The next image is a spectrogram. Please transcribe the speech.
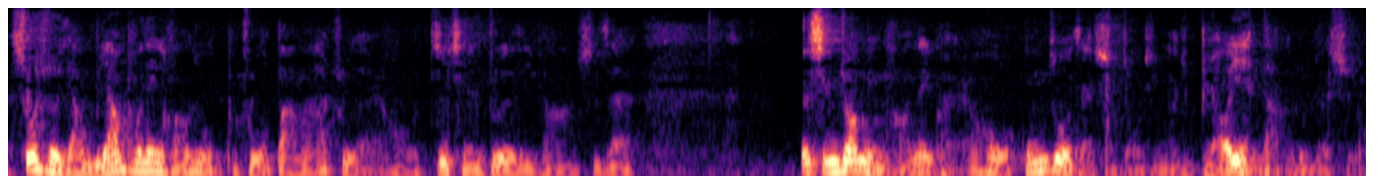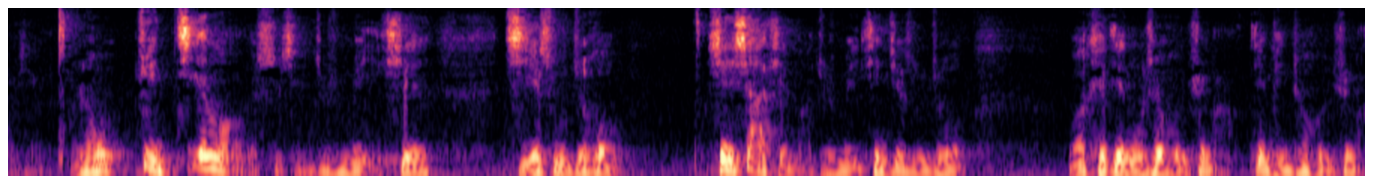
说说杨杨浦那个房子我不住，我爸妈住的。然后之前住的地方是在新庄闵行那块，然后我工作在市中心嘛，就表演大多数在市中心。然后最煎熬的事情就是每天结束之后，现在夏天嘛，就是每天结束之后，我要开电动车回去嘛，电瓶车回去嘛。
